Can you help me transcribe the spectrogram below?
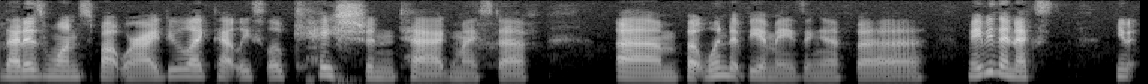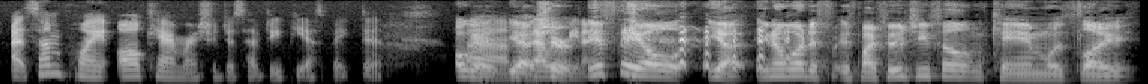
that is one spot where i do like to at least location tag my stuff um but wouldn't it be amazing if uh maybe the next you know at some point all cameras should just have gps baked in Okay, Um, yeah, sure. nice. If they all, yeah, you know what? If if my Fujifilm came with like,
